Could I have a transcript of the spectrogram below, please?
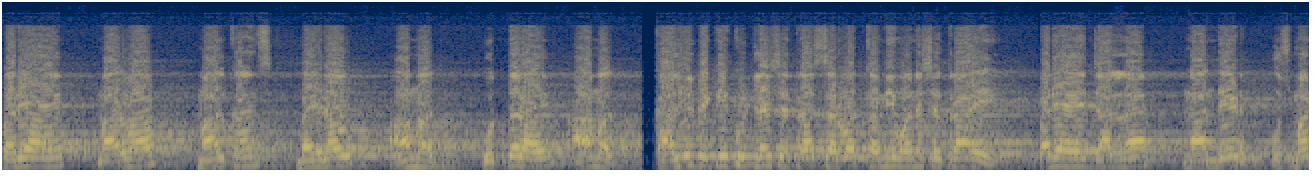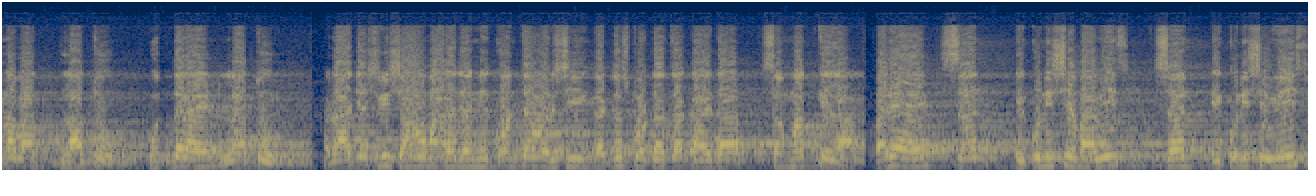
पर्याय मारवा मालकंस भैरव अहमद उत्तर आहे अहमद खालीलपैकी कुठल्या क्षेत्रात सर्वात कमी वनक्षेत्र आहे? पर्याय जालना नांदेड उस्मानाबाद लातूर. उत्तर आहे लातूर. राजश्री शाहू महाराजांनी कोणत्या वर्षी घटस्फोटाचा कायदा संमत केला? पर्याय सन एकोणीसशे बावीस सन एकोणीसशे वीस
